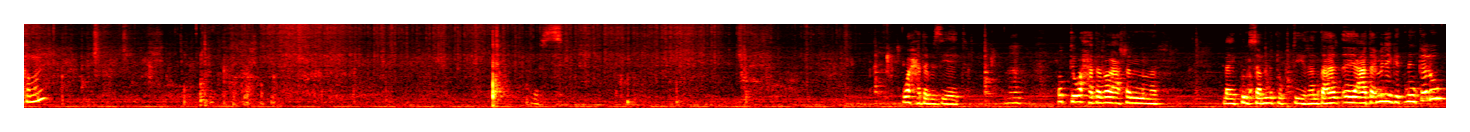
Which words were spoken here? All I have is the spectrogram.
Come on. بس واحدة بزيادة حطي واحدة بقى عشان ما لا يكون سمنته كتير انت هت... إيه، هتعملي يجي 2 كيلو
